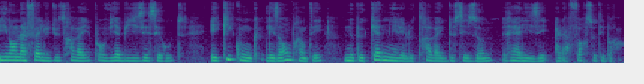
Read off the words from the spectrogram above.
Il en a fallu du travail pour viabiliser ces routes, et quiconque les a empruntées ne peut qu'admirer le travail de ces hommes réalisé à la force des bras.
